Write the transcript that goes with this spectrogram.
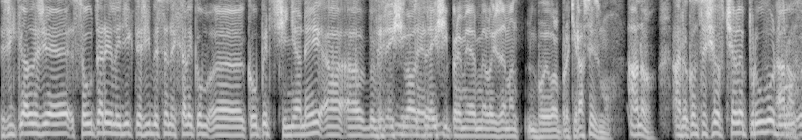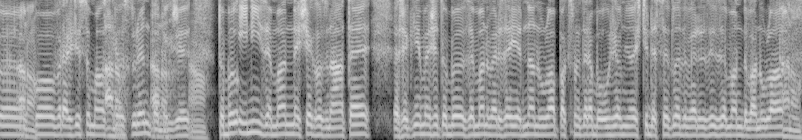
říkal, že jsou tady lidi, kteří by se nechali kom, eh, koupit Číňany a, a tehdejší, tehdejší premiér Miloš Zeman bojoval proti rasismu. Ano, a dokonce šel v čele průvodu ano, ano. po vraždě somálského ano, studenta, ano, takže ano. to byl jiný Zeman, než jak ho znáte. Řekněme, že to byl Zeman verze 1.0, pak jsme teda bohužel měli ještě 10 let verzi Zeman 2.0. Ano.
